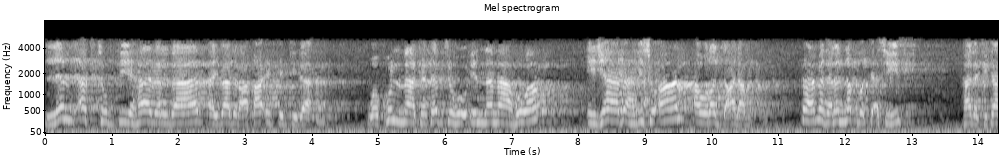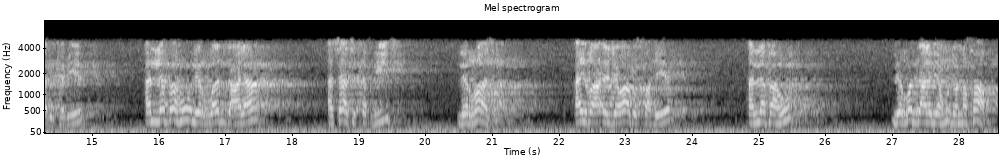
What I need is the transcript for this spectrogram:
لم أكتب في هذا الباب أي باب العقائد ابتداء. وكل ما كتبته إنما هو إجابة لسؤال أو رد على مخطئ فمثلا نقض التأسيس هذا الكتاب الكبير ألفه للرد على أساس التقديس للرازي أيضا الجواب الصحيح ألفه للرد على اليهود والنصارى.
